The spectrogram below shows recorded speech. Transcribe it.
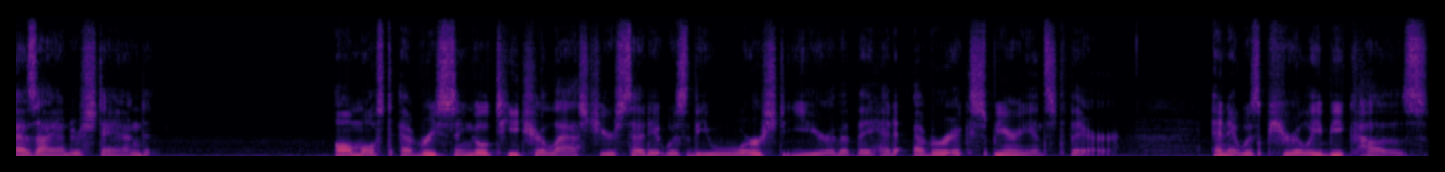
as I understand, almost every single teacher last year said it was the worst year that they had ever experienced there. And it was purely because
